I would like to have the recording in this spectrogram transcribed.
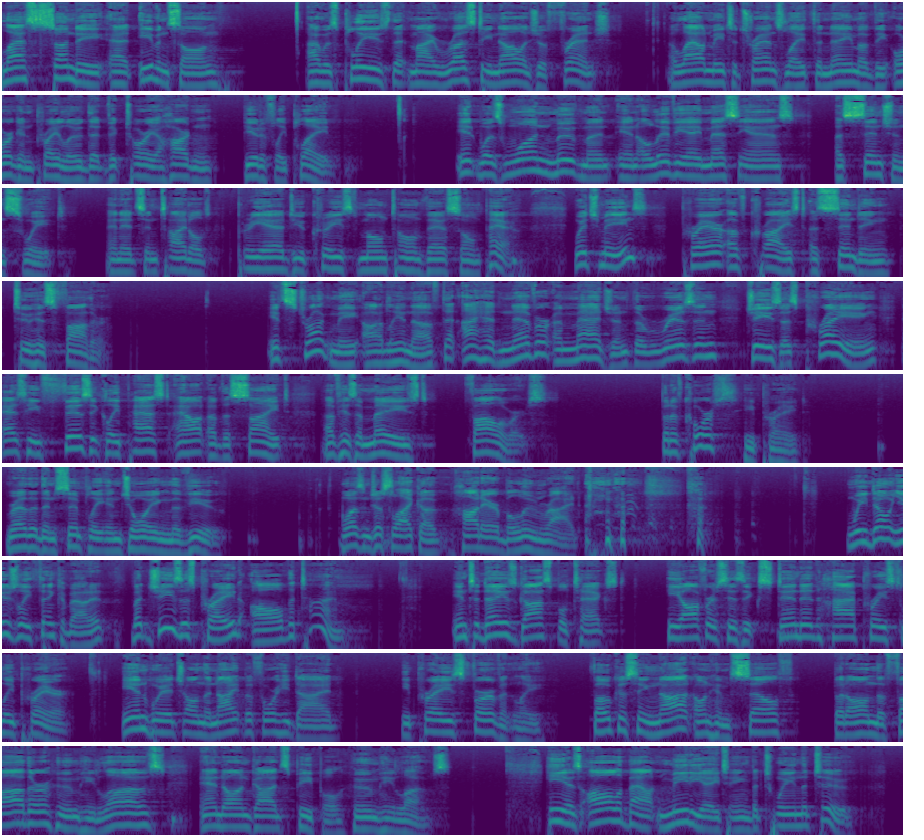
Last Sunday at Evensong, I was pleased that my rusty knowledge of French allowed me to translate the name of the organ prelude that Victoria Harden beautifully played. It was one movement in Olivier Messiaen's Ascension Suite, and it's entitled Prière du Christ montant vers son Père, which means prayer of Christ ascending to his Father. It struck me, oddly enough, that I had never imagined the risen Jesus praying as he physically passed out of the sight of his amazed followers. But of course he prayed, rather than simply enjoying the view. It wasn't just like a hot air balloon ride. we don't usually think about it, but Jesus prayed all the time. In today's gospel text, he offers his extended high priestly prayer, in which, on the night before he died, he prays fervently, focusing not on himself, but on the Father whom he loves and on God's people whom he loves. He is all about mediating between the two,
